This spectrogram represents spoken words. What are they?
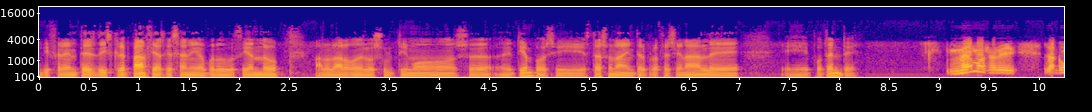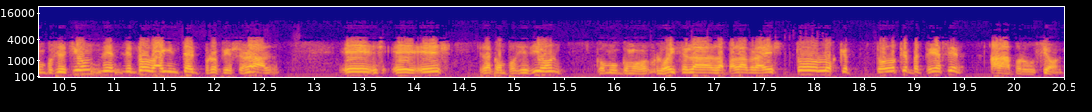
diferentes discrepancias que se han ido produciendo a lo largo de los últimos eh, tiempos y esta es una interprofesional eh, eh, potente. Vamos a ver, la composición de, toda interprofesional es, es, la composición, como, como lo dice la, palabra, es todos los que todos los que pertenecen a la producción,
